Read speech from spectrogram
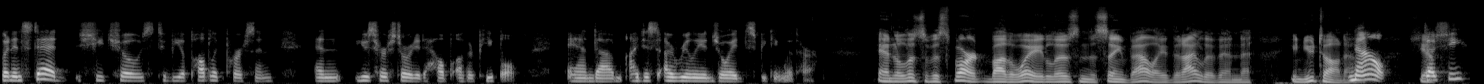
But instead she chose to be a public person and use her story to help other people. And um, i just i really enjoyed speaking with her. And elizabeth smart by the way lives in the same valley that i live in uh, in utah now. Now yeah, does she?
